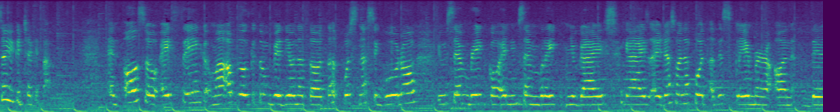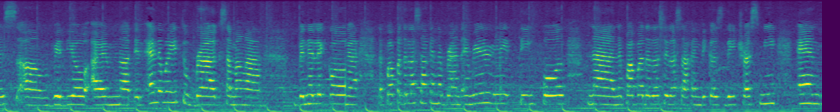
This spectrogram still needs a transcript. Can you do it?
so you can check it out. And also, I think ma-upload ko tong video na to tapos na siguro yung sem break ko and yung sem break nyo guys. Guys, I just wanna put a disclaimer on this um, video. I'm not in any way to brag sa mga binili ko nga nagpapadala sa akin na brand. I'm really, really thankful na nagpapadala sila sa akin because they trust me. And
